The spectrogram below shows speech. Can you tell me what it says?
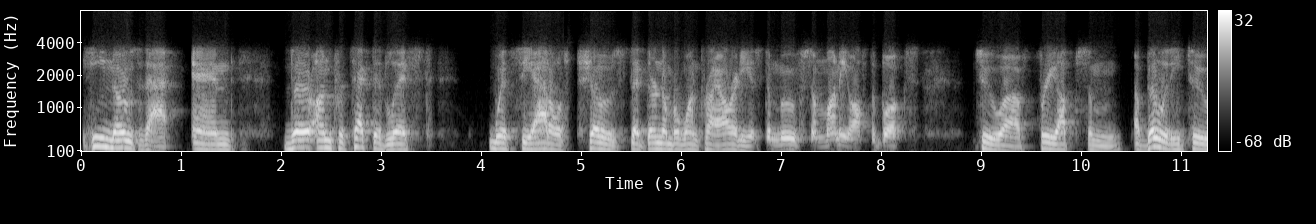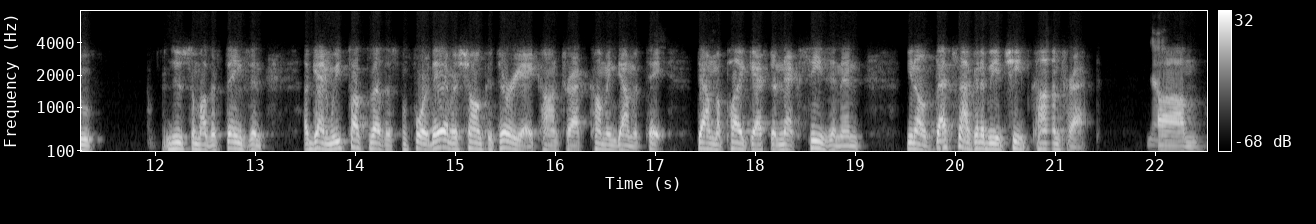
he knows that, and their unprotected list with Seattle shows that their number one priority is to move some money off the books to uh, free up some ability to do some other things. And again, we've talked about this before. They have a Sean Couturier contract coming down the ta- down the pike after next season, and you know that's not going to be a cheap contract. No. Um,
